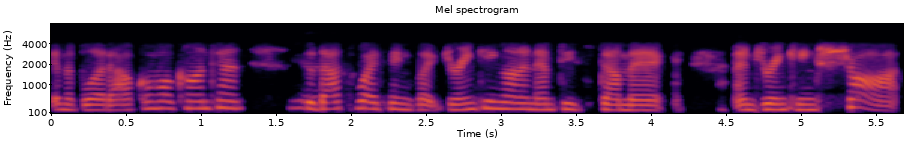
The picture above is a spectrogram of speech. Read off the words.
in the blood alcohol content. So that's why things like drinking on an empty stomach and drinking shots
